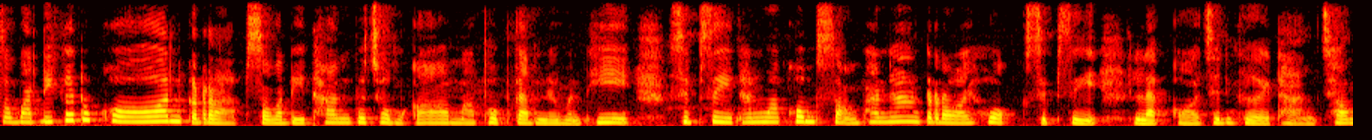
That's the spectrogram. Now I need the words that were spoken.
สวัสดีค่ะทุกคน กราบสวัสดีท่านผู้ชมก็มาพบกันในวันที่ 14 ธันวาคม 2564 และก็เช่นเคยทางช่อง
